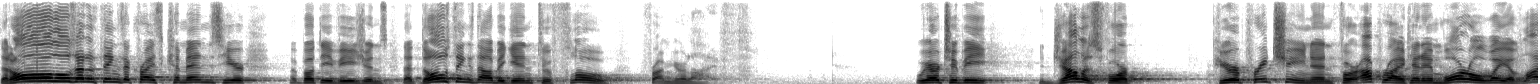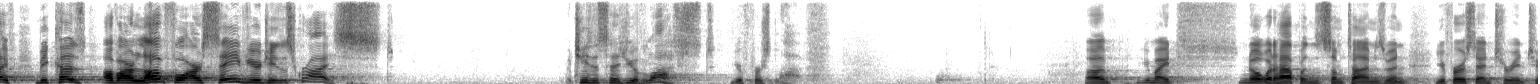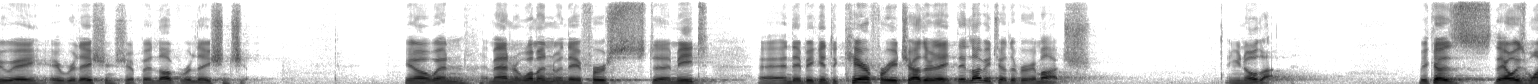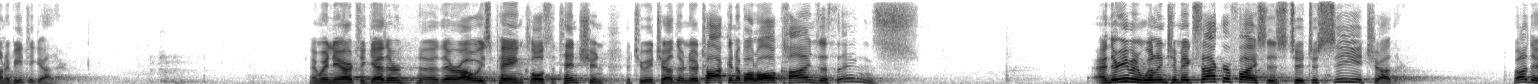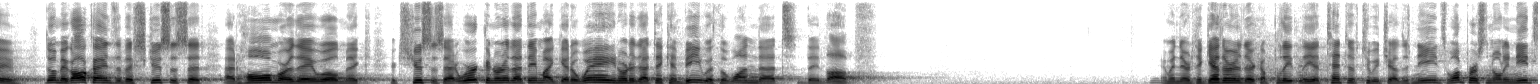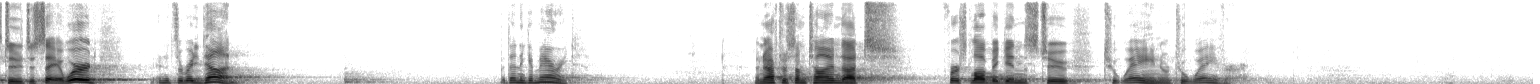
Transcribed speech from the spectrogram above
that all those other things that Christ commends here about the Ephesians that those things now begin to flow from your life. We are to be jealous for pure preaching and for upright and immoral way of life because of our love for our Savior Jesus Christ. But Jesus says you have lost your first love. Uh, you might know what happens sometimes when you first enter into a, a relationship, a love relationship. You know, when a man and a woman, when they first uh, meet and they begin to care for each other, they, they love each other very much. And you know that because they always want to be together. And when they are together, uh, they're always paying close attention to each other and they're talking about all kinds of things. And they're even willing to make sacrifices to, to see each other. Well, they, they'll make all kinds of excuses at, at home or they will make excuses at work in order that they might get away, in order that they can be with the one that they love. And when they're together, they're completely attentive to each other's needs. One person only needs to, to say a word, and it's already done. But then they get married. And after some time, that First love begins to, to wane or to waver.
